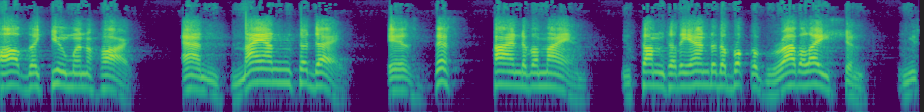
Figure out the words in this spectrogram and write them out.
of the human heart. And man today is this kind of a man. You come to the end of the book of Revelation, and you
